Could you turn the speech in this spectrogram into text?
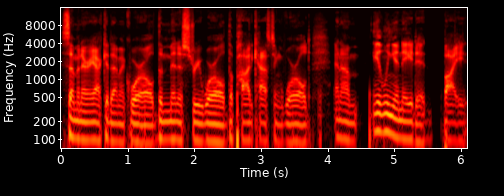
seminary academic world, the ministry world, the podcasting world, and I'm alienated by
